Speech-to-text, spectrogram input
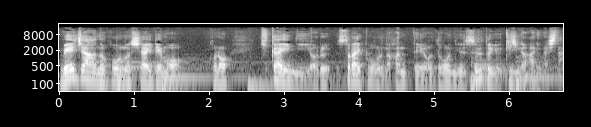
メジャーの方の試合でもこの機械によるストライクボールの判定を導入するという記事がありました。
